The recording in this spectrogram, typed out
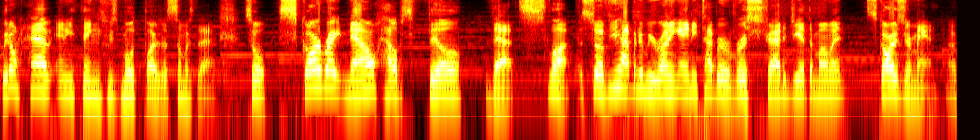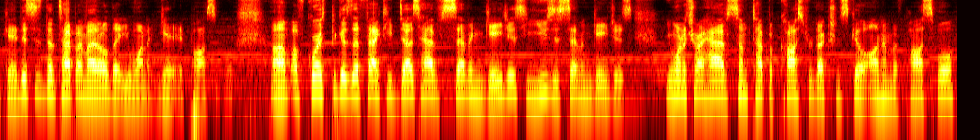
We don't have anything whose multipliers are similar to that. So Scar right now helps fill that slot. So if you happen to be running any type of reverse strategy at the moment, Scar's your man. Okay, this is the type of medal that you want to get if possible. Um, of course, because of the fact he does have seven gauges, he uses seven gauges. You want to try to have some type of cost reduction skill on him if possible.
